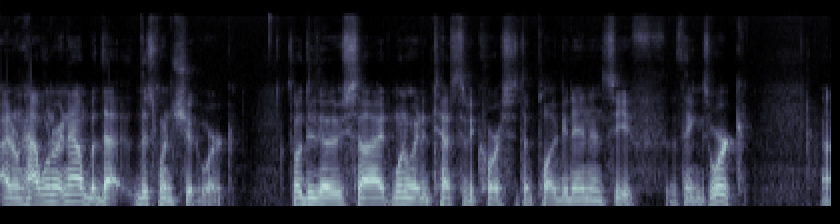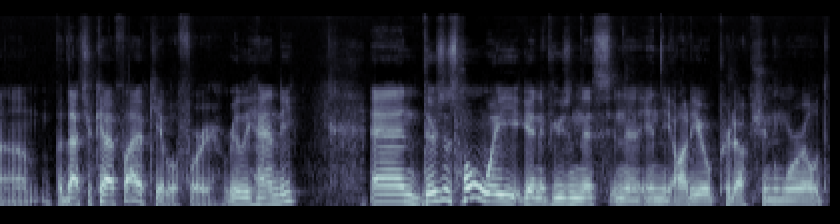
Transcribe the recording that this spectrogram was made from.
I don't have one right now, but that this one should work. So I'll do the other side. One way to test it, of course, is to plug it in and see if the things work. Um, but that's your Cat 5 cable for you, really handy. And there's this whole way, again, if using this in the, in the audio production world,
